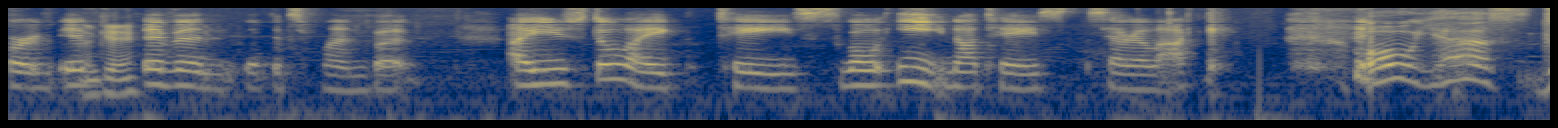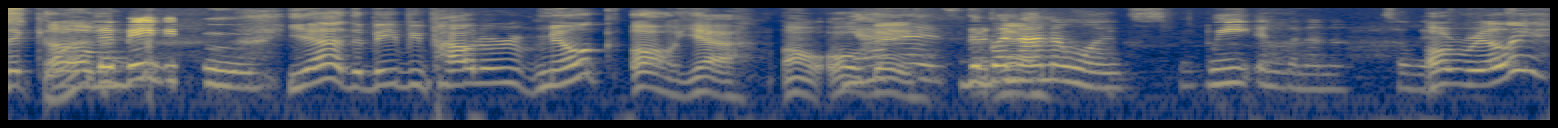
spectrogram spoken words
or if Okay. even if it's fun, but I used to like taste, well, eat, not taste Cerelac, oh yes, the um, the baby food. yeah, the baby powder milk. Oh yeah. Oh all day. yes, the Yeah. banana ones, wheat and banana. So good. Oh really?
